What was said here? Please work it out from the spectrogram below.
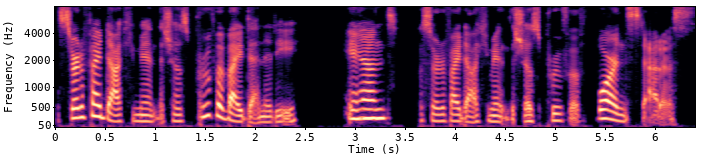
a certified document that shows proof of identity, Mm-hmm. and a certified document that shows proof of foreign status.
